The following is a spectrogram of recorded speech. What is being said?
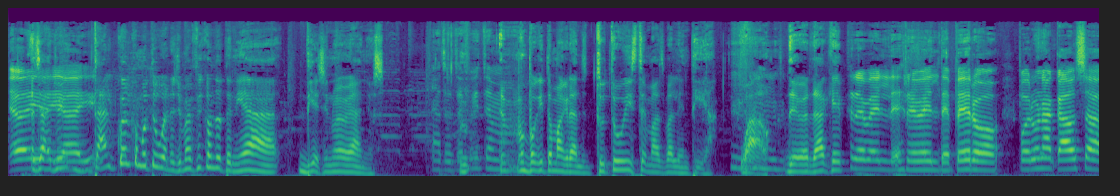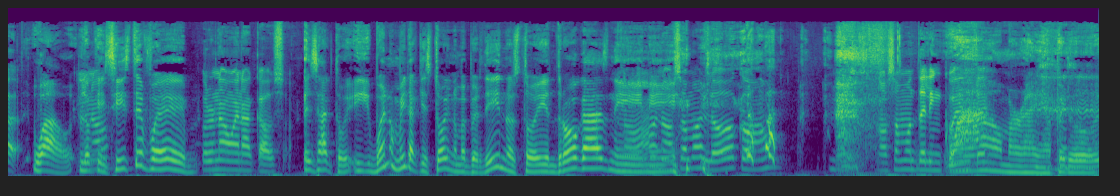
Ay, O sea, ay, yo- ay. tal cual como tú, bueno, yo me fui cuando tenía 19 años. Ah, tú te fuiste más Un poquito más grande. Tú tuviste más valentía. Wow, de verdad que, rebelde, rebelde, pero por una causa, wow, lo que No. hiciste fue por una buena causa. exacto. Y bueno, mira, aquí estoy, no me perdí, no estoy en drogas ni. No, ni... no somos locos. No, no somos delincuentes. Wow, Mariah, pero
